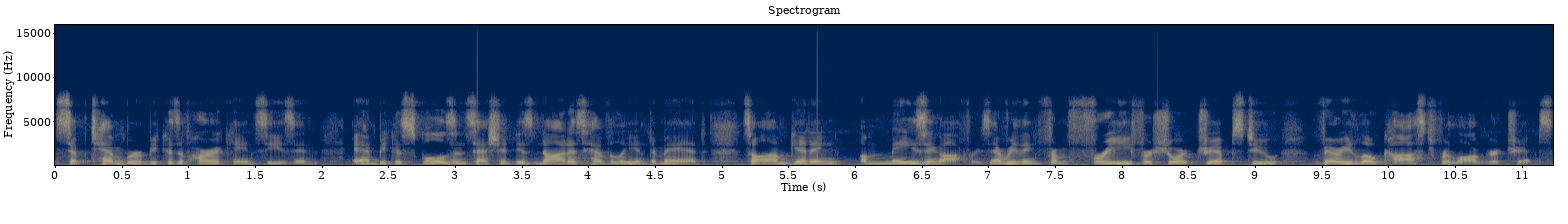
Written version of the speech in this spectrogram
September because of hurricane season and because school is in session is not as heavily in demand. So I'm getting amazing offers, everything from free for short trips to very low cost for longer trips.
